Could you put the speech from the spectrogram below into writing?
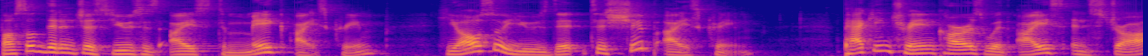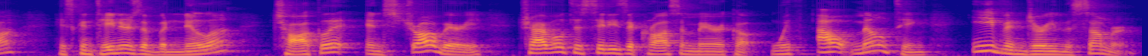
Fussell didn't just use his ice to make ice cream, he also used it to ship ice cream. Packing train cars with ice and straw, his containers of vanilla, chocolate, and strawberry traveled to cities across America without melting, even during the summer.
